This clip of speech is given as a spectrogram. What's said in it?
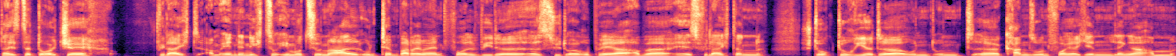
Da ist der Deutsche vielleicht am Ende nicht so emotional und temperamentvoll wie der äh, Südeuropäer, aber er ist vielleicht dann strukturierter und, und äh, kann so ein Feuerchen länger am,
